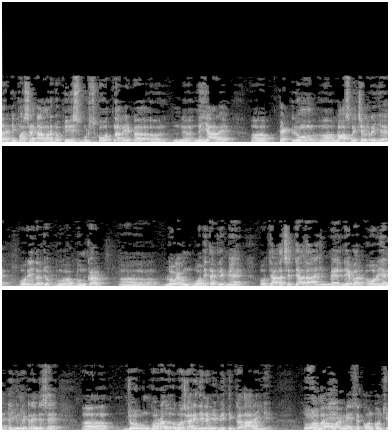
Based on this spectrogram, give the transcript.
थर्टी परसेंट हमारा जो फिनिश गुड्स को उतना रेट नहीं आ रहा है। फैक्ट्रियों लॉस में चल रही है। और इधर जो बुनकर लोग हैं वो भी तकलीफ़ में है। और ज़्यादा से ज़्यादा इनमें लेबर ओरिएंट यूनिट रहने से जो उनको रोजगारी देने में भी दिक्कत आ रही है। तो हमारे बढ़ने से कौन कौन सी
